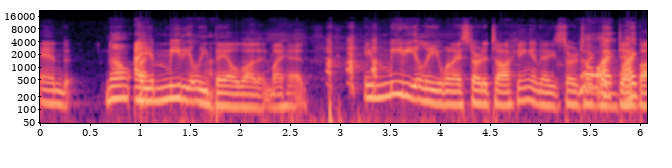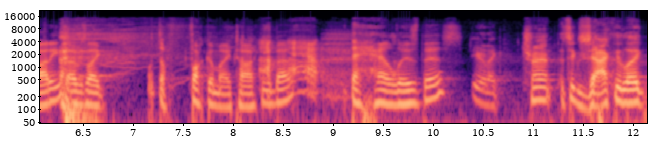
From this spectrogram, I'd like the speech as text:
and No, I I, immediately bailed on it in my head. Immediately when I started talking and I started No, talking about I- dead I- bodies, I was like, "What the fuck am I talking about? What the hell is this?" you're like Trent. It's exactly like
